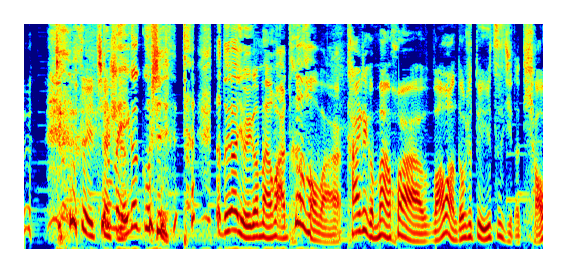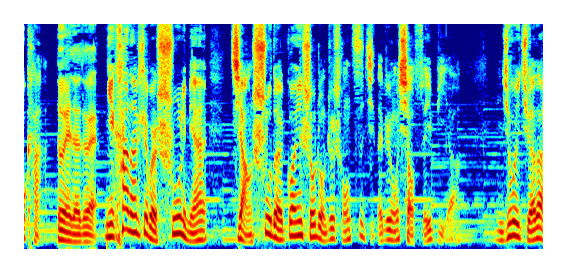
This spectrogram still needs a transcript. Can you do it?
对，就每一个故事他他都要有一个漫画，特好玩。他这个漫画往往都是对于自己的调侃。对对对，你看到这本书里面讲述的关于手冢治虫自己的这种小随笔啊，你就会觉得。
